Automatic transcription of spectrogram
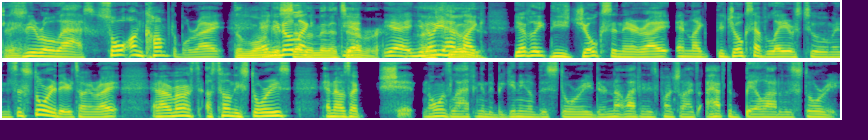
Damn, Zero laughs. So uncomfortable, right? the longest know, seven like, minutes yeah, ever. Yeah, and you know I you have like you have like these jokes in there, right? And like the jokes have layers to them, and it's a story that you're telling, right? And I remember I was, I was telling these stories, and I was like, shit, no one's laughing in the beginning of this story. They're not laughing at these punchlines. I have to bail out of this story.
